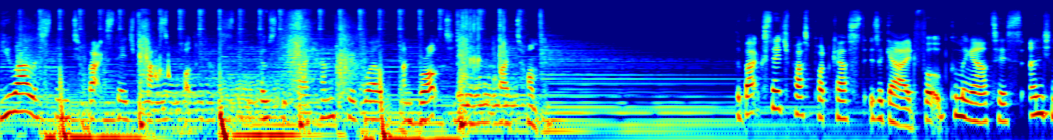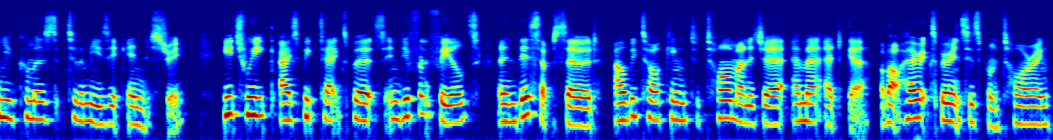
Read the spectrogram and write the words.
You are listening to Backstage Pass podcast, hosted by Hannah Trigwell and brought to you by Tom. The Backstage Pass podcast is a guide for upcoming artists and newcomers to the music industry. Each week, I speak to experts in different fields, and in this episode, I'll be talking to tour manager Emma Edgar about her experiences from touring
